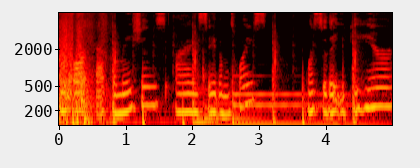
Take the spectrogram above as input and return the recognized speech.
with are affirmations. I say them twice one so that you can hear,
